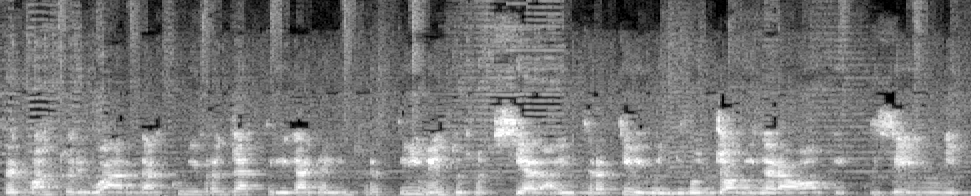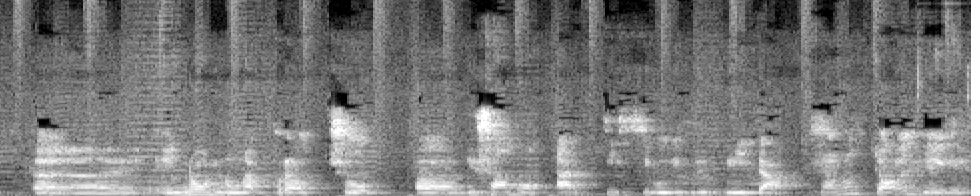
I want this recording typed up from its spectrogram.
per quanto riguarda alcuni progetti legati all'intrattenimento, sia interattivi, quindi con giochi, karaoke, disegni eh, e non un approccio eh, diciamo artistico di fruibilità. Ciò non toglie che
